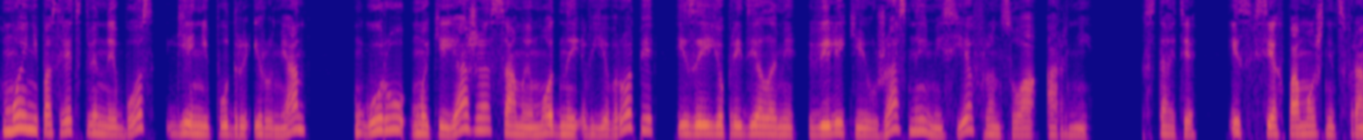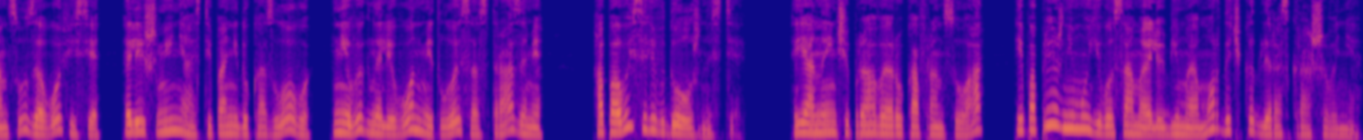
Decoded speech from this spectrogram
мой непосредственный босс, гений пудры и румян, гуру макияжа, самый модный в Европе и за ее пределами, великий и ужасный месье Франсуа Арни. Кстати, из всех помощниц француза в офисе лишь меня, Степаниду Козлову, не выгнали вон метлой со стразами, а повысили в должности. Я нынче правая рука Франсуа и по-прежнему его самая любимая мордочка для раскрашивания.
